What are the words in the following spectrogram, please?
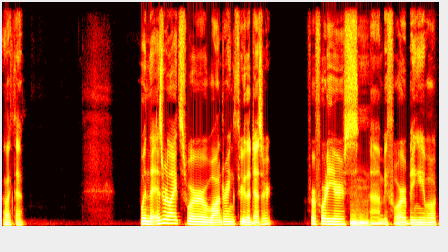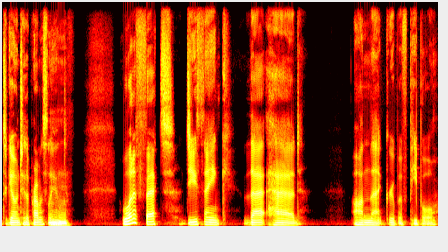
I like that. When the Israelites were wandering through the desert for 40 years Mhm. um, before being able to go into the promised land, what effect do you think that had on that group of people,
